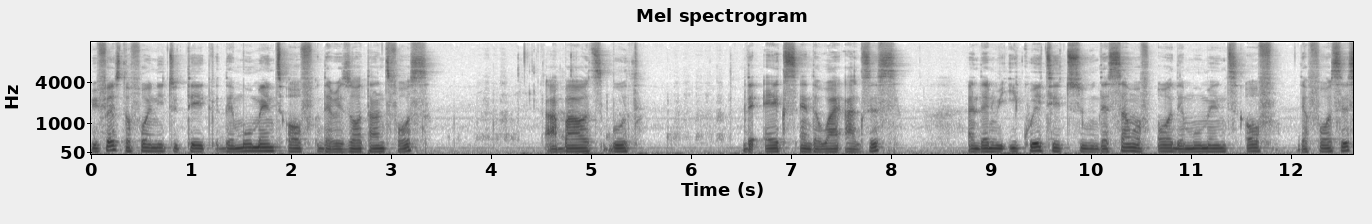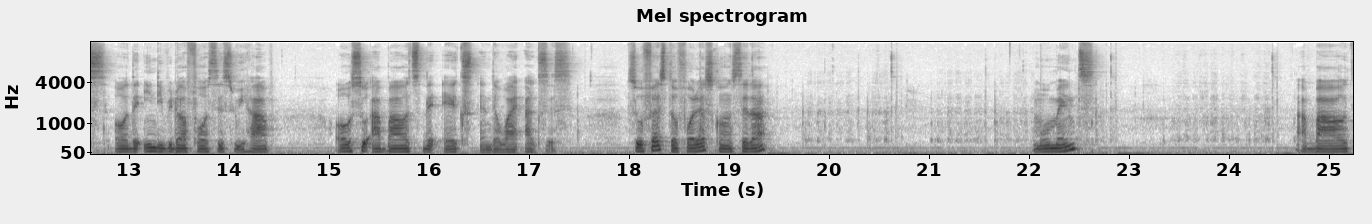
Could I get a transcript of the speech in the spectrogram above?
we first of all need to take the moment of the resultant force about both the x and the y axis and then we equate it to the sum of all the moments of the forces or the individual forces we have also about the x and the y axis. So first of all, let's consider moment about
